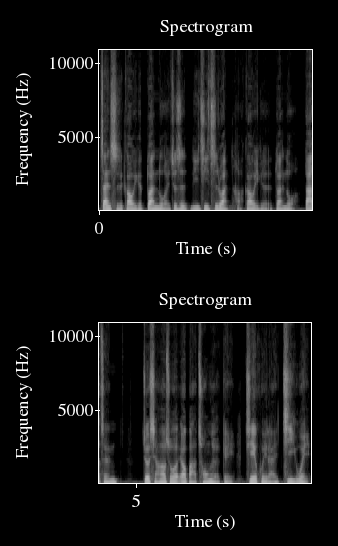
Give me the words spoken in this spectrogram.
暂时告一个段落，也就是骊姬之乱，哈，告一个段落。大臣就想要说要把重耳给接回来继位。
